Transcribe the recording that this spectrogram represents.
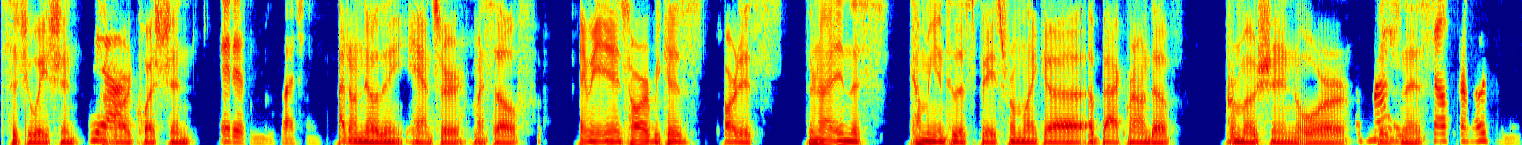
situation. It's a hard question. It is a good question. I don't know the answer myself. I mean, it's hard because artists they're not in this coming into this space from like a, a background of promotion or business. Self promotion.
